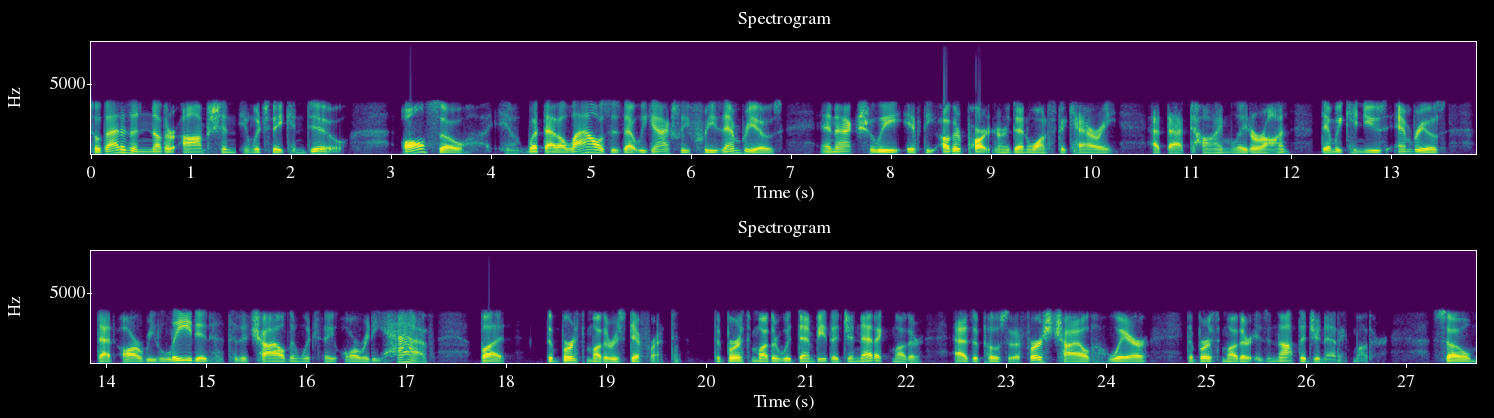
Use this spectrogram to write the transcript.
So that is another option in which they can do. Also, what that allows is that we can actually freeze embryos, and actually, if the other partner then wants to carry, at that time later on, then we can use embryos that are related to the child in which they already have, but the birth mother is different. The birth mother would then be the genetic mother, as opposed to the first child, where the birth mother is not the genetic mother. So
